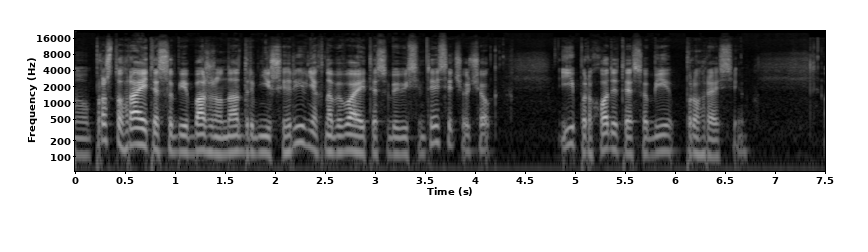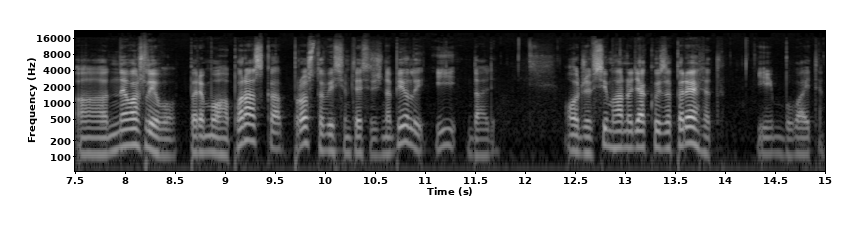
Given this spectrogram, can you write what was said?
Е, Просто граєте собі бажано на дрібніших рівнях, набиваєте собі 8000 очок і проходите собі прогресію. Е, Неважливо, перемога, поразка, просто 8000 набили і далі. Отже, всім гарно дякую за перегляд і бувайте.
